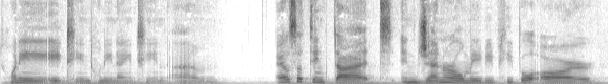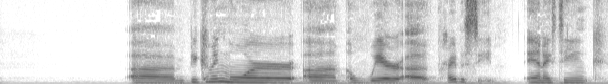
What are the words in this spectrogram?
2018, 2019. Um, I also think that in general, maybe people are um, becoming more um, aware of privacy and I think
